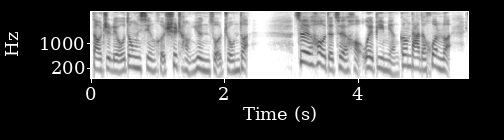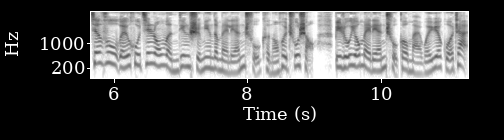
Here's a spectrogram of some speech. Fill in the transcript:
导致流动性和市场运作中断。最后的最后，为避免更大的混乱，肩负维护金融稳定使命的美联储可能会出手，比如由美联储购买违约国债，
